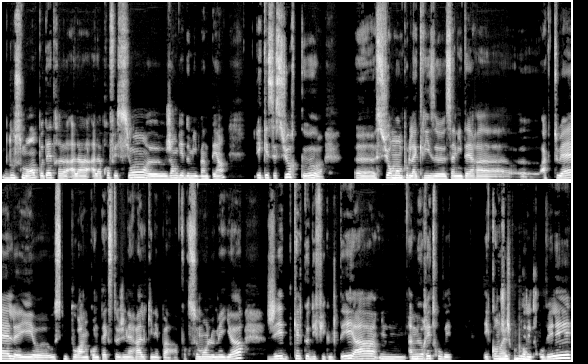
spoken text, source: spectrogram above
doucement peut-être euh, à la, à la profession janvier 2021 et que c'est sûr que sûrement pour la crise sanitaire actuelle et aussi pour un contexte général qui n'est pas forcément le meilleur, j'ai quelques difficultés à, hum, à me retrouver. Et quand je, je me retrouver,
